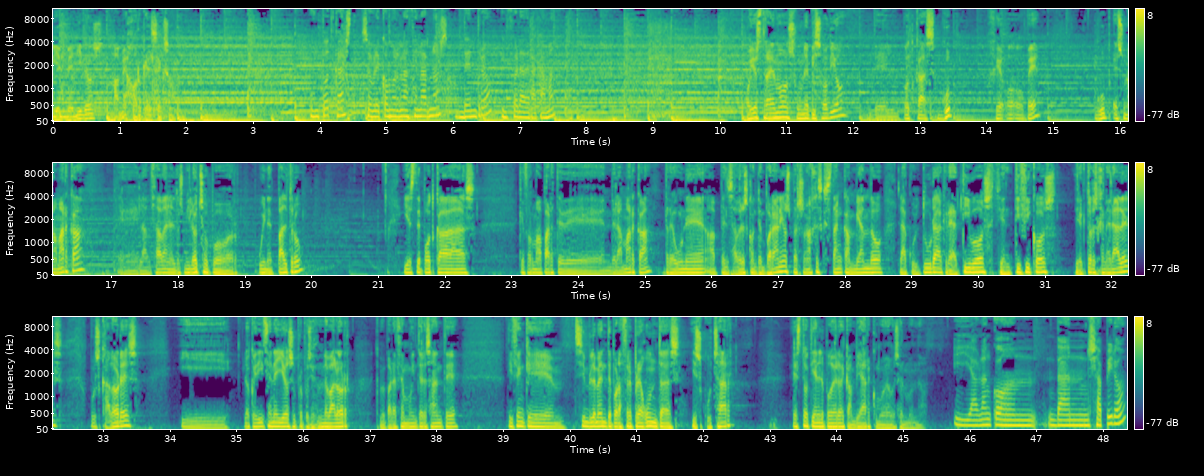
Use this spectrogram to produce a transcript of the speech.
Bienvenidos a Mejor que el Sexo. Un podcast sobre cómo relacionarnos dentro y fuera de la cama. Hoy os traemos un episodio del podcast Goop, G-O-O-P. Goop es una marca eh, lanzada en el 2008 por Gwyneth Paltrow. Y este podcast que forma parte de, de, la marca, reúne a pensadores contemporáneos, personajes que están cambiando la cultura, creativos, científicos, directores generales, buscadores y lo que dicen ellos, su proposición de valor, que me parece muy interesante, dicen que simplemente por hacer preguntas y escuchar, esto tiene el poder de cambiar cómo vemos el mundo. Y hablan con Dan Shapiro,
